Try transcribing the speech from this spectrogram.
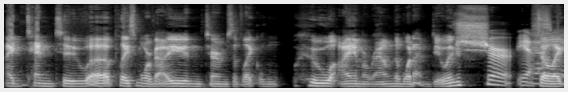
I tend to uh, place more value in terms of, like, who I am around than what I'm doing. Sure, Yeah. So, like,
